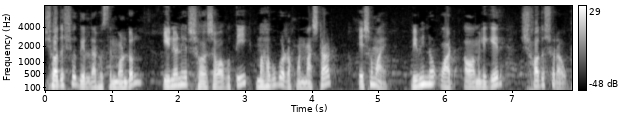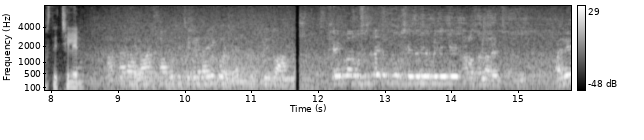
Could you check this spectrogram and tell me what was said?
সদস্য দিলদার হোসেন মণ্ডল, ইউনিয়নের সহসভাপতি মাহবুবুর রহমান মাস্টার, এ সময় বিভিন্ন ওয়ার্ড আওয়ামী লীগের সদস্যরা উপস্থিত ছিলেন। আপনারা ওয়ার্ড সভাপতি ছেলেরাই করবেন, কিন্তু সেই কর্মসূচিটা কিন্তু সেদিনের মিটিংয়ে আলোচনা হয়েছে। হয়নি?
